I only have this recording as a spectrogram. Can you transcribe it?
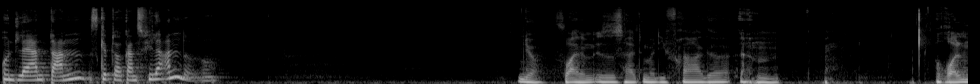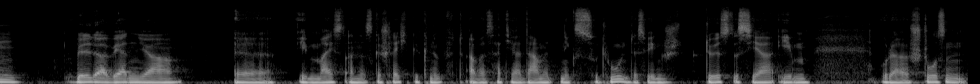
und lernt dann, es gibt auch ganz viele andere. Ja, vor allem ist es halt immer die Frage, ähm, Rollenbilder werden ja äh, eben meist an das Geschlecht geknüpft, aber es hat ja damit nichts zu tun. Deswegen stößt es ja eben oder stoßen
